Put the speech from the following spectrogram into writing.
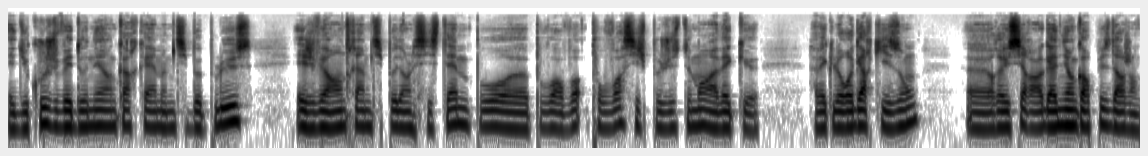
Et du coup, je vais donner encore quand même un petit peu plus et je vais rentrer un petit peu dans le système pour, pouvoir voir, pour voir si je peux justement, avec, avec le regard qu'ils ont, réussir à gagner encore plus d'argent.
